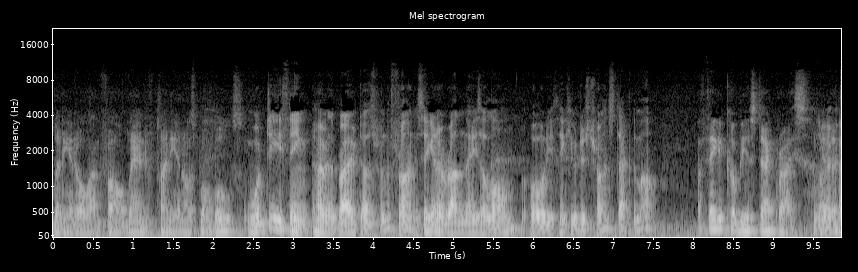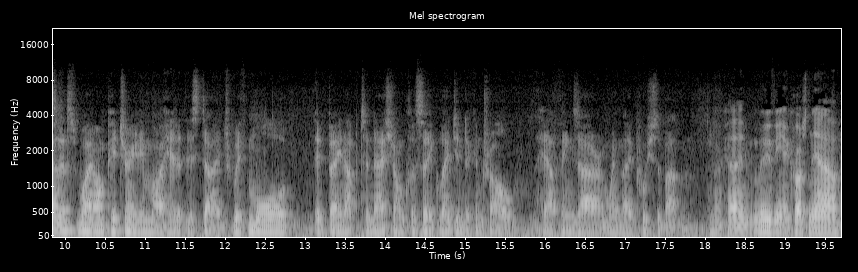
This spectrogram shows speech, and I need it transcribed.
letting it all unfold. Land of Plenty and Osborne Bulls. What do you think Home of the Brave does from the front? Is he going to run these along, or do you think he'll just try and stack them up? I think it could be a stack race. Yeah, that's, okay. that's the way I'm picturing it in my head at this stage, with more it being up to Nash on Classique Legend to control how things are and when they push the button. Okay, moving across now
